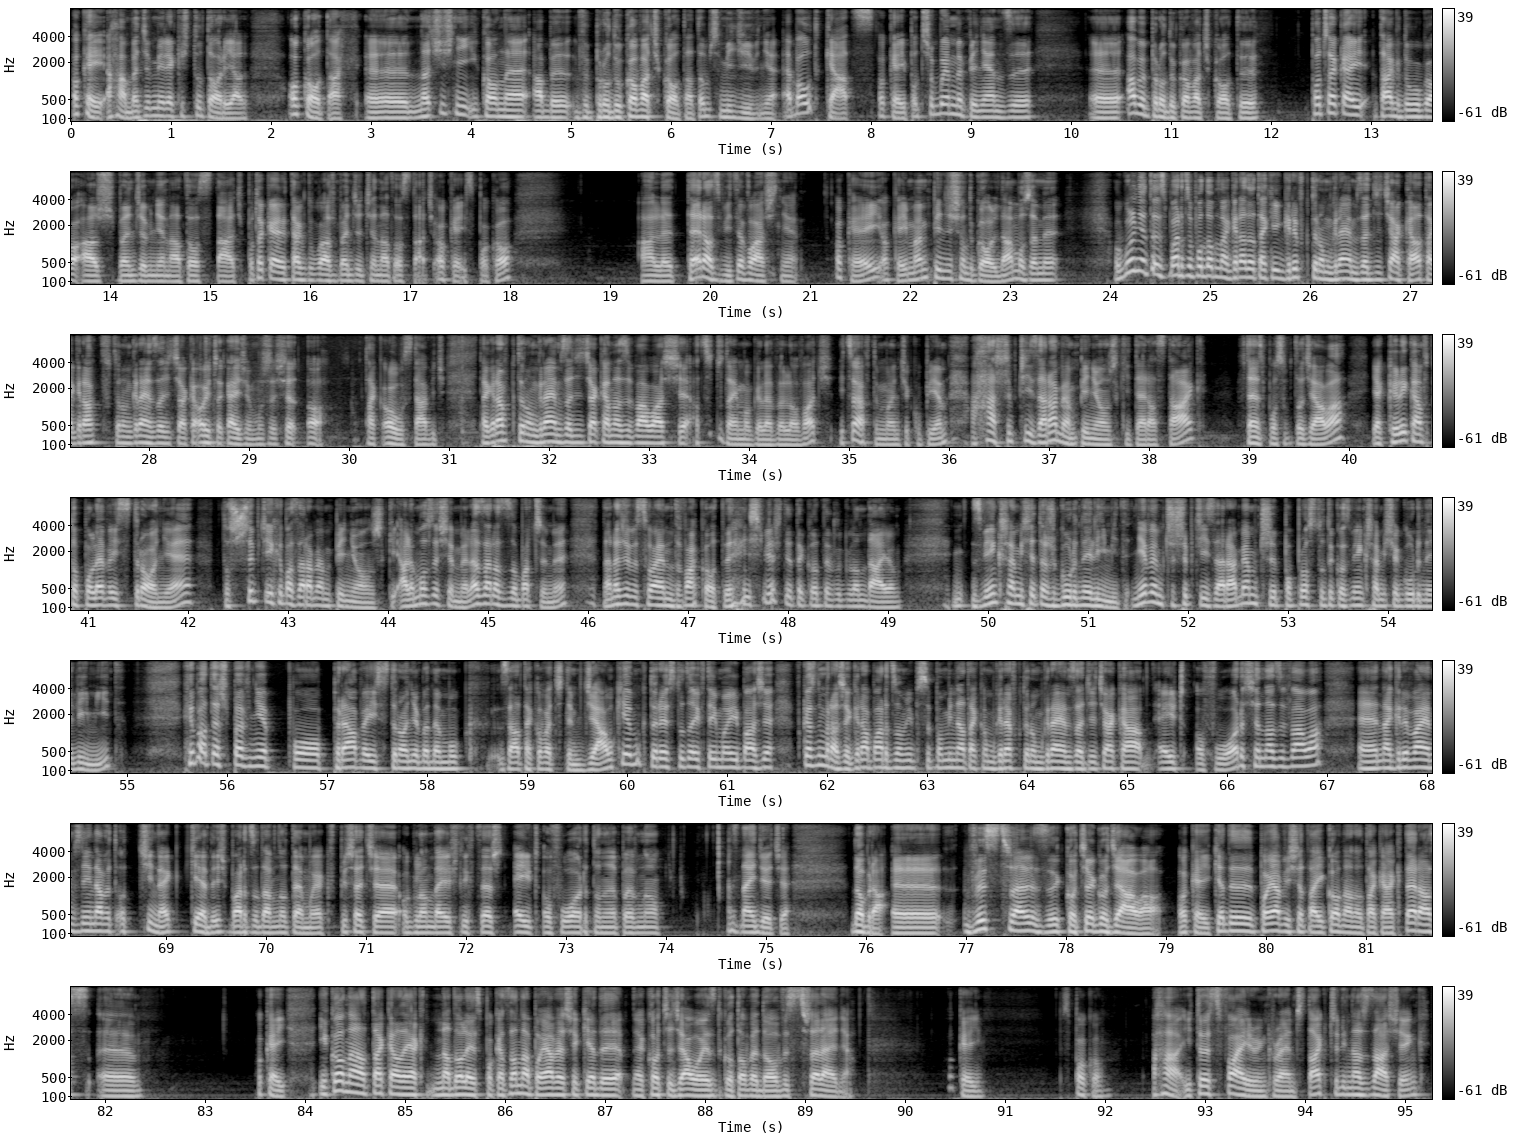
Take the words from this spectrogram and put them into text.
Okej, aha, będziemy mieli jakiś tutorial o kotach. E, naciśnij ikonę, aby wyprodukować kota. To brzmi dziwnie. About cats. Okej, potrzebujemy pieniędzy, e, aby produkować koty. Poczekaj tak długo, aż będzie mnie na to stać. Poczekaj tak długo, aż będzie cię na to stać. Okej, spoko. Ale teraz widzę właśnie. Okej, okej, mam 50 golda, możemy... Ogólnie to jest bardzo podobna gra do takiej gry, w którą grałem za dzieciaka. Ta gra, w którą grałem za dzieciaka... Oj, czekajcie, muszę się... O, tak o ustawić. Ta gra, w którą grałem za dzieciaka nazywała się... A co tutaj mogę levelować? I co ja w tym momencie kupiłem? Aha, szybciej zarabiam pieniążki teraz, tak? Ten sposób to działa. Jak klikam w to po lewej stronie, to szybciej chyba zarabiam pieniążki, ale może się mylę, zaraz zobaczymy. Na razie wysłałem dwa koty i śmiesznie te koty wyglądają. Zwiększa mi się też górny limit. Nie wiem, czy szybciej zarabiam, czy po prostu tylko zwiększa mi się górny limit. Chyba też pewnie po prawej stronie będę mógł zaatakować tym działkiem, które jest tutaj w tej mojej bazie. W każdym razie gra bardzo mi przypomina taką grę, w którą grałem za dzieciaka Age of War się nazywała. E, nagrywałem z niej nawet odcinek kiedyś, bardzo dawno temu. Jak wpiszecie ogląda, jeśli chcesz Age of War, to na pewno znajdziecie. Dobra, e, wystrzel z kociego działa. Ok, kiedy pojawi się ta ikona, no taka jak teraz. E, Okej, ikona taka jak na dole jest pokazana, pojawia się kiedy kocie działo jest gotowe do wystrzelenia. Okej, spoko. Aha, i to jest firing range, tak? Czyli nasz zasięg.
